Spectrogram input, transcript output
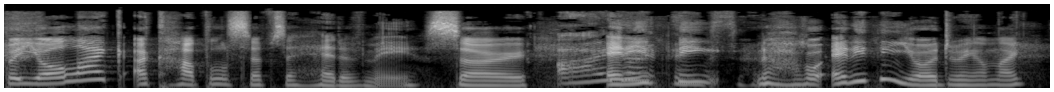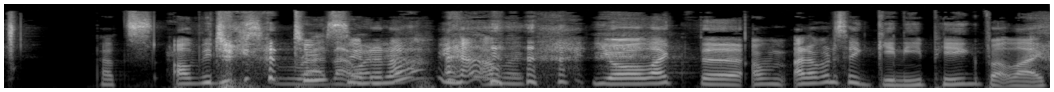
but you're like a couple of steps ahead of me. So I anything, so. no, anything you're doing, I'm like, that's I'll be doing that too that soon enough. Yeah, I'm like, you're like the um, I don't want to say guinea pig, but like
